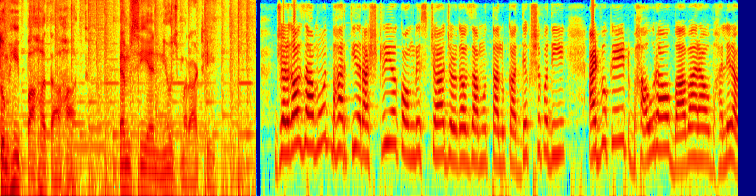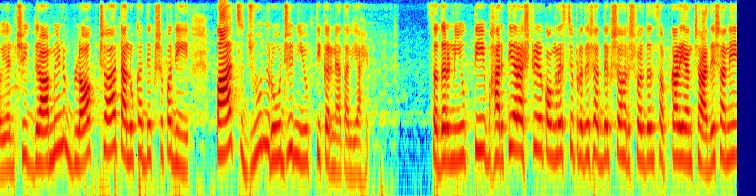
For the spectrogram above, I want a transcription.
तुम्ही पाहत आहात M C N news Marathi. Jalgaon Jamod भारतीय राष्ट्रीय काँग्रेसच्या जळगाव जामोद तालुका अध्यक्षपदी ॲडव्होकेट भाऊराव बाबाराव भालेराव यांची ग्रामीण ब्लॉकच्या तालुकाध्यक्षपदी पाच जून रोजी नियुक्ती करण्यात आली आहे. सदर नियुक्ती भारतीय राष्ट्रीय काँग्रेसचे प्रदेशाध्यक्ष हर्षवर्धन सपकाळ यांच्या आदेशाने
